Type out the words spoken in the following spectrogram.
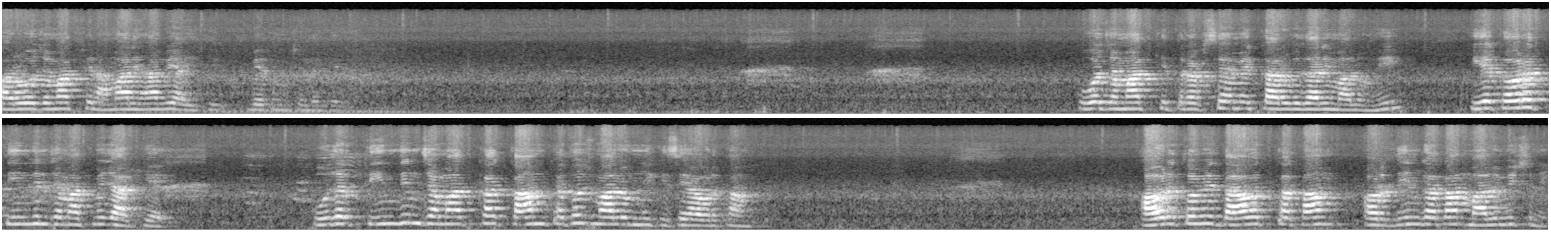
और वो जमात फिर हमारे यहाँ भी आई थी बेतुम से लेके वो जमात की तरफ़ से हमें कारगुजारी मालूम हुई। एक औरत तीन दिन जमात में जाके आई। उधर तीन दिन जमात का काम का तो मालूम नहीं किसी औरतों को औरतों में दावत का काम और दिन का काम मालूम ही नहीं।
